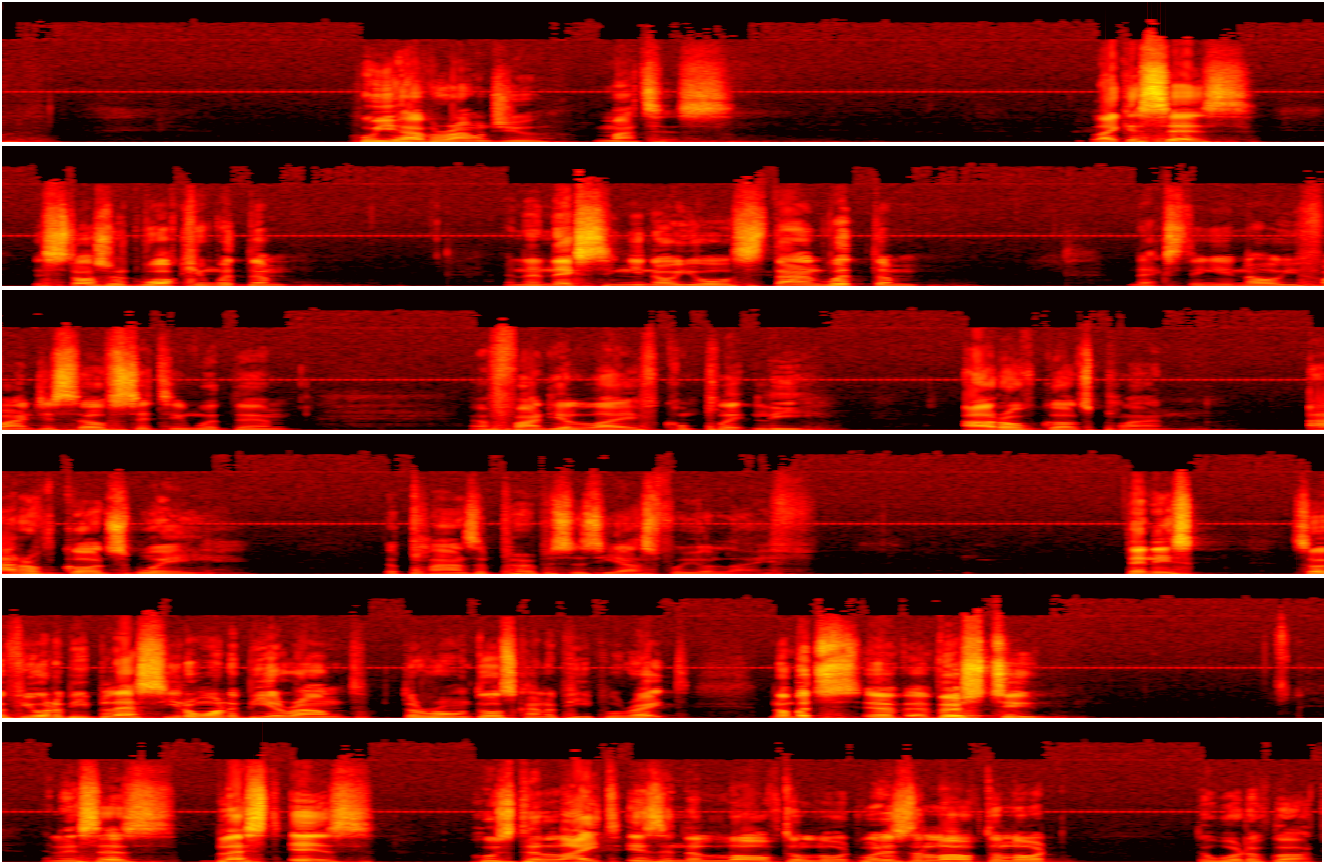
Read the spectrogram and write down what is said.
who you have around you matters? Like it says, it starts with walking with them, and the next thing you know, you'll stand with them. Next thing you know, you find yourself sitting with them and find your life completely out of God's plan, out of God's way, the plans and purposes He has for your life. Then he's so if you want to be blessed, you don't want to be around the wrong those kind of people, right? Number t- uh, uh, verse two, and it says, "Blessed is whose delight is in the law of the Lord." What is the law of the Lord? The Word of God,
